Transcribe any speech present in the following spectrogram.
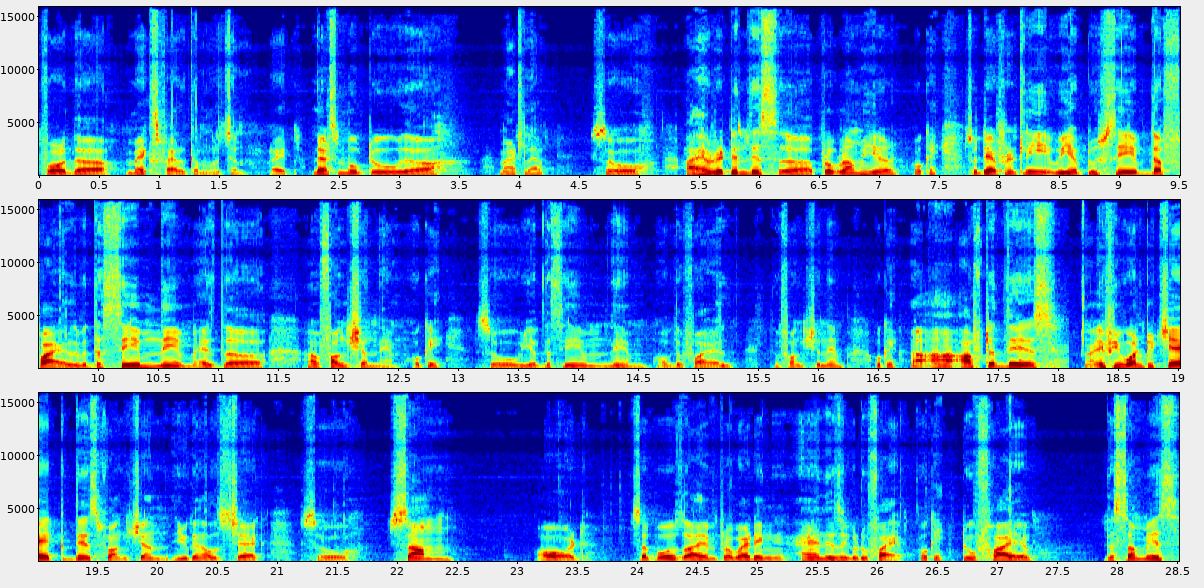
for the MEX file conversion right? Let's move to the MATLAB so I have written this uh, program here okay? So definitely we have to save the file with the same name as the uh, function name okay? So we have the same name of the file the function name okay? Uh, uh after this if you want to check this function you can also check. So sum odd suppose I am providing n is equal to 5 okay? To 5 the sum is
